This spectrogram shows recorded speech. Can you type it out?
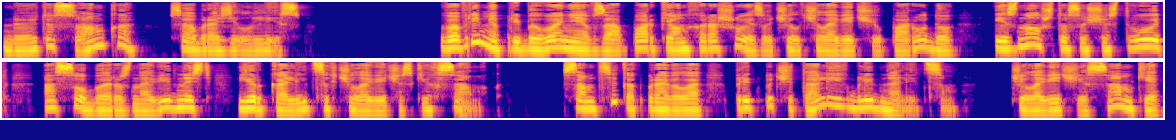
«Да это самка», — сообразил лис. Во время пребывания в зоопарке он хорошо изучил человечью породу и знал, что существует особая разновидность ярколицых человеческих самок. Самцы, как правило, предпочитали их бледнолицам. Человечьи самки,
